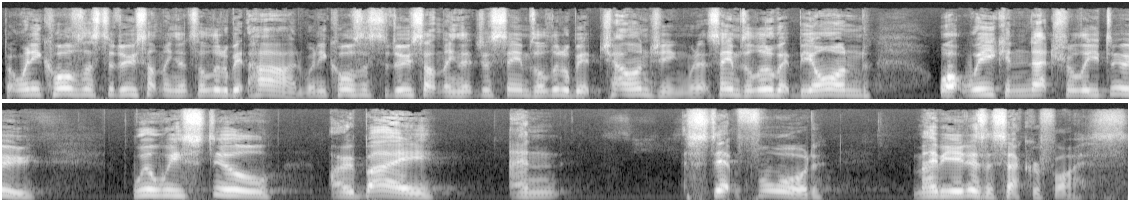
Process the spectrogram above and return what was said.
But when He calls us to do something that's a little bit hard, when He calls us to do something that just seems a little bit challenging, when it seems a little bit beyond what we can naturally do, will we still obey and step forward? Maybe it is a sacrifice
